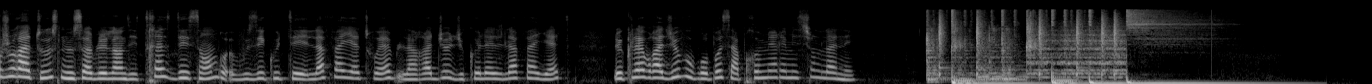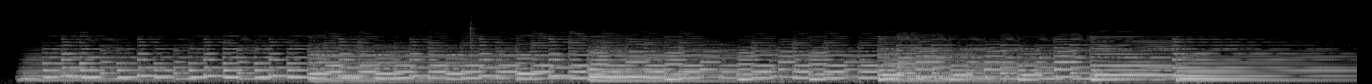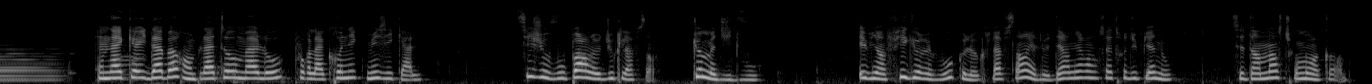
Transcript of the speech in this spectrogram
à tous, nous sommes le lundi 13 décembre. Vous écoutez Lafayette Web, la radio du collège Lafayette. Le club radio vous propose sa première émission de l'année. Accueille d'abord en plateau Malo pour la chronique musicale. Si je vous parle du clavecin, que me dites-vous? Eh bien, figurez-vous que le clavecin est le dernier ancêtre du piano. C'est un instrument à cordes.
